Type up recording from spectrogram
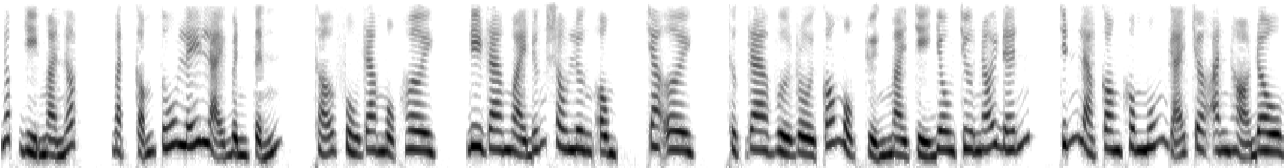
nấp gì mà nấp, bạch cẩm tú lấy lại bình tĩnh, thở phù ra một hơi, đi ra ngoài đứng sau lưng ông, cha ơi, thực ra vừa rồi có một chuyện mà chị dâu chưa nói đến, chính là con không muốn gả cho anh họ đâu,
